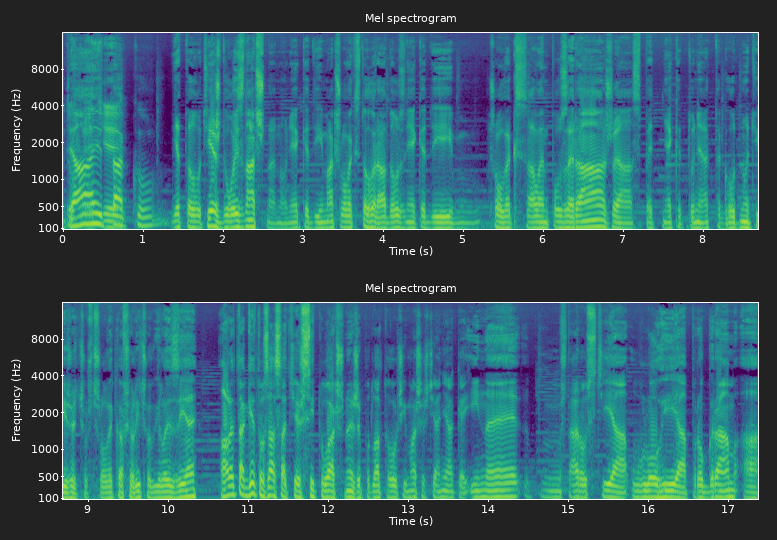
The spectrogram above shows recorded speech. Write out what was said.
je to... Ja, je... tak, je to tiež dvojznačné, no niekedy má človek z toho radosť, niekedy človek sa len pozerá, že a späť niekedy to nejak tak hodnotí, že čo z človeka všeličo vylezie. Ale tak je to zasa tiež situačné, že podľa toho, či máš ešte aj nejaké iné mm, starosti a úlohy a program a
